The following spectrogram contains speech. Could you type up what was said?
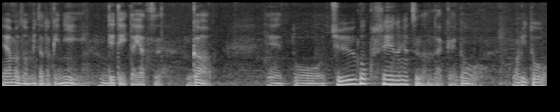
Amazon 見た時に出ていたやつがえっ、ー、と中国製のやつなんだけど割と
